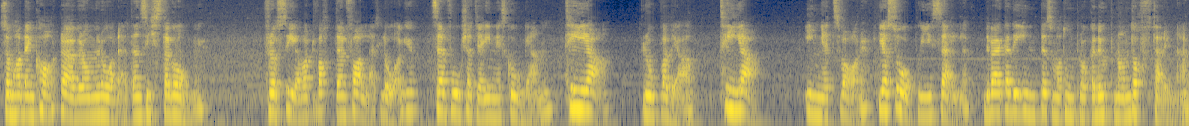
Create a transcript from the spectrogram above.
som hade en karta över området en sista gång för att se vart vattenfallet låg. Sen fortsatte jag in i skogen. Tea! ropade jag. Tea! Inget svar. Jag såg på Giselle. Det verkade inte som att hon plockade upp någon doft här inne.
